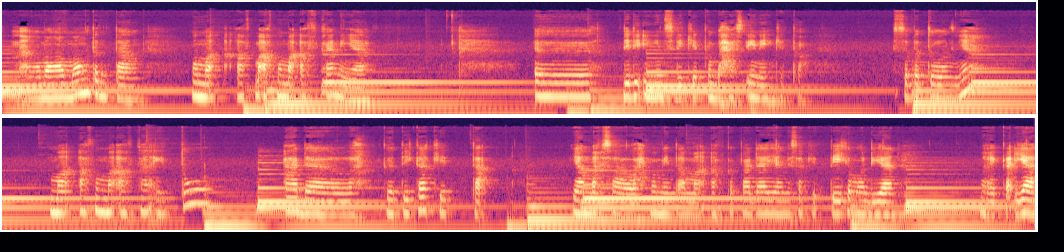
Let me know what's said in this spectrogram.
Nah, ngomong-ngomong tentang memaaf, maaf memaafkan ya. Eh, jadi ingin sedikit membahas ini gitu. Sebetulnya maaf memaafkan itu adalah ketika kita yang bersalah meminta maaf kepada yang disakiti kemudian mereka ya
